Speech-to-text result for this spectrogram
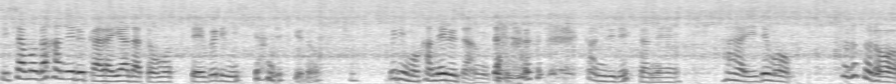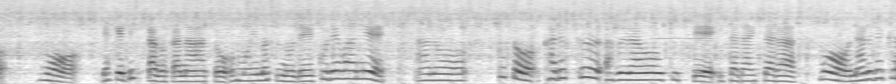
ししゃもが跳ねるから嫌だと思ってブリにしたんですけど。ブリも跳ねるじゃんみたいな感じでしたね。はい、でもそろそろもう焼けてきたのかなと思いますのでこれはねあのちょっと軽く油を切っていただいたらもうなるべく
